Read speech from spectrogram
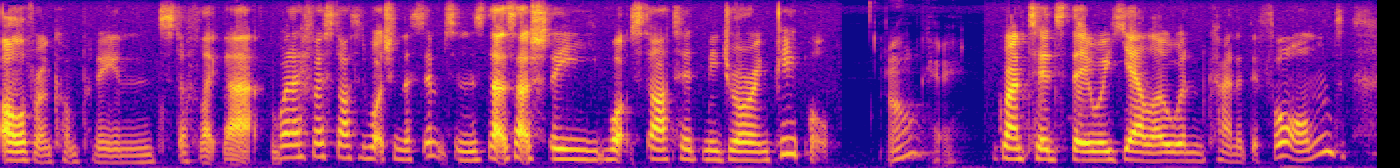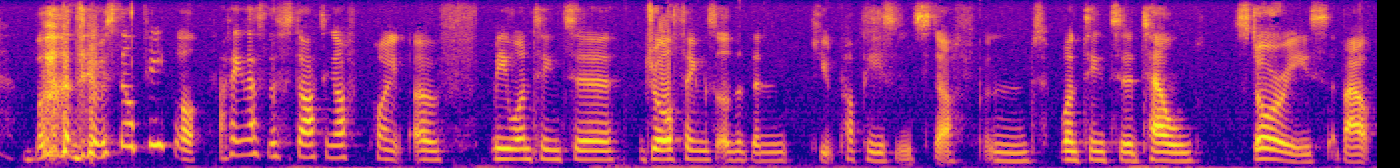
Oliver and Company and stuff like that. When I first started watching The Simpsons, that's actually what started me drawing people. Oh, okay. Granted, they were yellow and kind of deformed, but they were still people. I think that's the starting off point of me wanting to draw things other than cute puppies and stuff, and wanting to tell stories about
